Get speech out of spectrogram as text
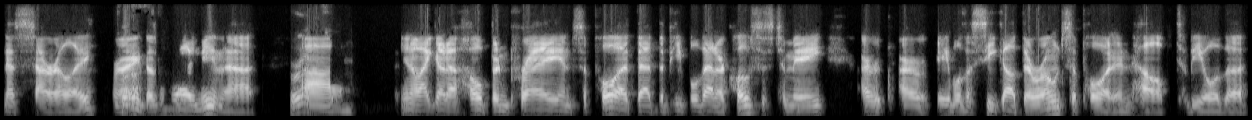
necessarily, right? It doesn't really mean that. Um, you know, I gotta hope and pray and support that the people that are closest to me are are able to seek out their own support and help to be able to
